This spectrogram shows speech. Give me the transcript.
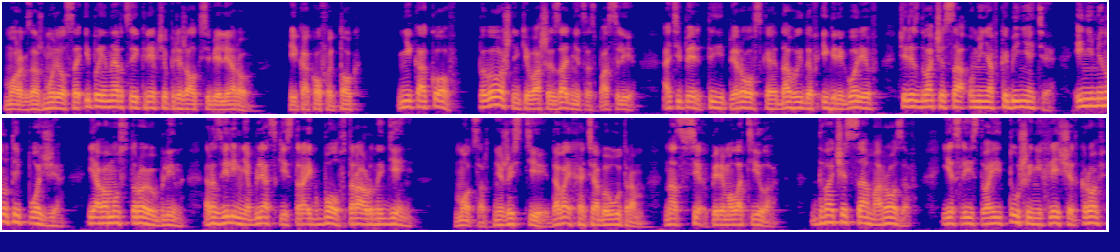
Морок зажмурился и по инерции крепче прижал к себе Леру. «И каков итог?» «Никаков. ПВОшники ваши задницы спасли. А теперь ты, Перовская, Давыдов и Григорьев через два часа у меня в кабинете. И не минутой позже. Я вам устрою, блин. Развели мне блядский страйкбол в траурный день. Моцарт, не жести, давай хотя бы утром. Нас всех перемолотило. Два часа, Морозов. Если из твоей туши не хлещет кровь,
